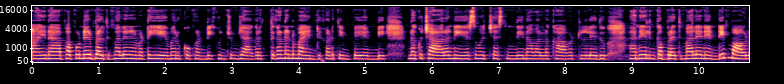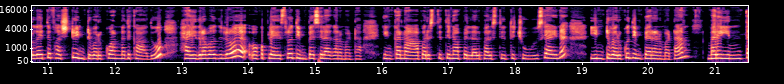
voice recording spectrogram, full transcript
ఆయన పాపం నేను బ్రతిమాలేను అనమాట ఏమనుకోకండి. కొంచెం జాగ్రత్తగా నన్ను మా ఇంటికాడ దింపేయండి. నాకు చాలా నీరసం వచ్చేస్తుంది నా వల్ల కావట్లేదు అని ఇంకా బ్రతిమాలేనండి. మామూలుగా అయితే ఫస్ట్ ఇంటి వరకు అన్నది కాదు హైదరాబాద్లో ఒక ప్లేస్లో దింపేసేలాగనమాట. ఇంకా నా పరిస్థితి నా పిల్లల పరిస్థితి చూసి ఆయన ఇంటి వరకు దింపారనమాట. మరి ఇంత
